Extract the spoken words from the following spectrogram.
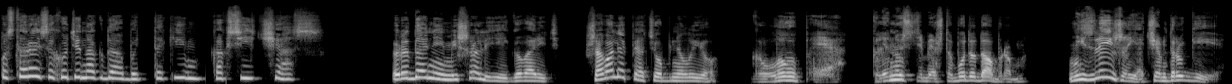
Постарайся хоть иногда быть таким, как сейчас. Рыдания мешали ей говорить. Шаваль опять обнял ее. «Глупая! Клянусь тебе, что буду добрым!» Не злей же я, чем другие».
